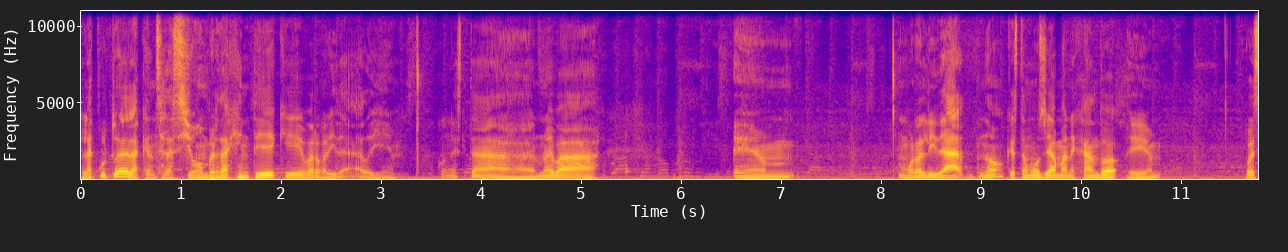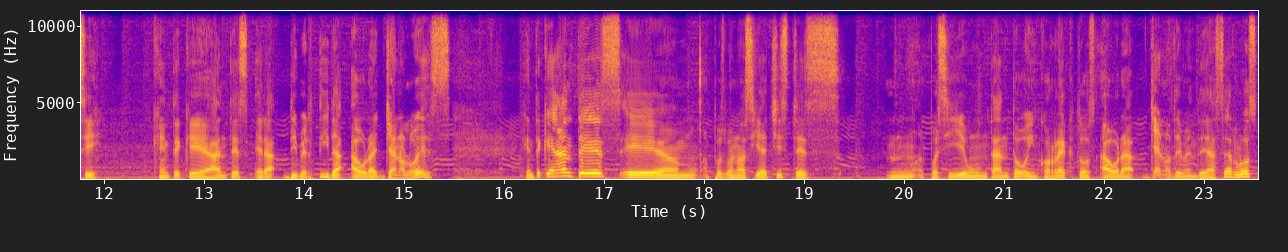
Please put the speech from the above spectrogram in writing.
la cultura de la cancelación, ¿verdad, gente? Qué barbaridad, oye. Con esta nueva em, moralidad, ¿no? Que estamos ya manejando. em, pues sí, gente que antes era divertida, ahora ya no lo es. Gente que antes, em, pues bueno, hacía chistes, pues sí, un tanto incorrectos, ahora ya no deben de hacerlos.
